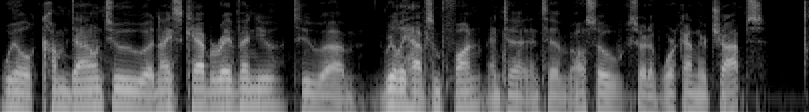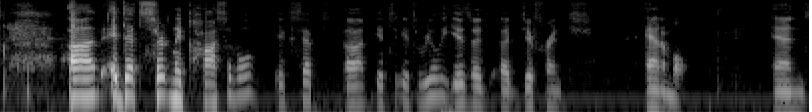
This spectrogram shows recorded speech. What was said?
will come down to a nice cabaret venue to um, really have some fun and to and to also sort of work on their chops? Uh, that's certainly possible, except uh, it it really is a, a different animal, and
